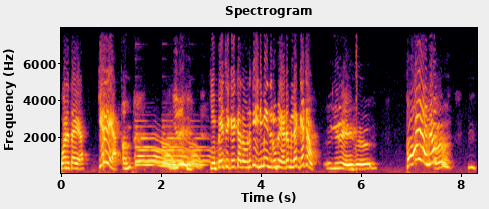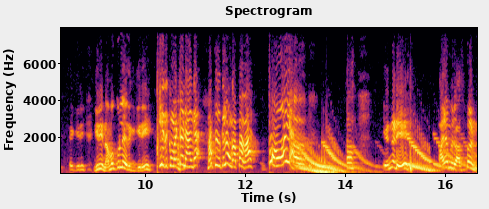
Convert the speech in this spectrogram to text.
போன தாயா கேளையா என் பேச்ச கேட்காத உனக்கு இனிமே இந்த ரூம்ல இடம் இல்ல கெட் அவுட் கிரி போயா. கிரி கிரி நமக்குள்ள எதுக்கு கிரி. இதுக்கு மட்டும் நாங்க மத்ததுக்குள்ள உங்க அப்பாவா? போயா. என்னடி? ஐ அம் யுவர் ஹஸ்பண்ட்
